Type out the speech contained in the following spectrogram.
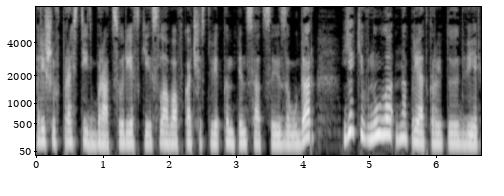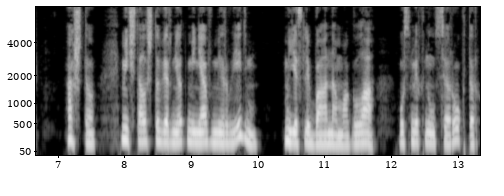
решив простить братцу резкие слова в качестве компенсации за удар, я кивнула на приоткрытую дверь. «А что, мечтал, что вернет меня в мир ведьм? Если бы она могла», — усмехнулся Роктор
